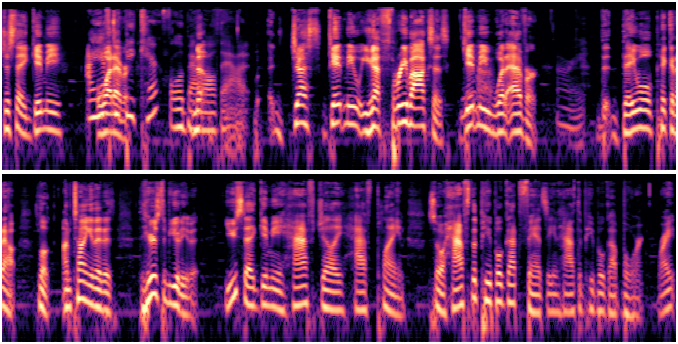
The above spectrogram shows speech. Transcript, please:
Just say, give me I have whatever. to be careful about No. all that. Just get me. You got three boxes. Get me whatever. All right. Th- they will pick it out. Look, I'm telling you that is. Here's the beauty of it. You said give me half jelly, half plain. So half the people got fancy and half the people got boring, right?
